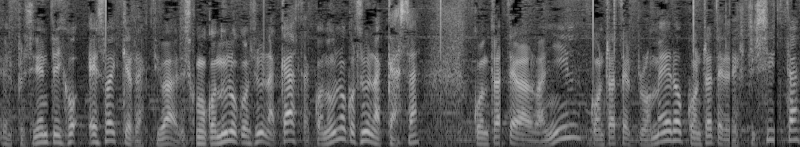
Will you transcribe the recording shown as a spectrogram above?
El presidente dijo, eso hay que reactivar. Es como cuando uno construye una casa. Cuando uno construye una casa, contrata al albañil, contrata el plomero, contrata el electricista,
